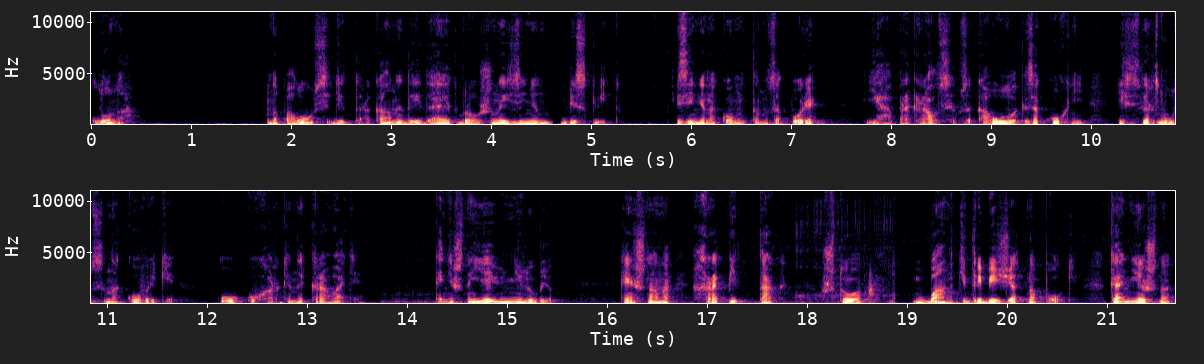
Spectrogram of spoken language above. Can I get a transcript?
Луна. На полу сидит таракан и доедает брошенный Зинин бисквит. Зинина комната на запоре. Я прокрался в закоулок за кухней и свернулся на коврике у кухаркиной кровати. Конечно, я ее не люблю. Конечно, она храпит так, что банки дребезжат на полке. Конечно,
